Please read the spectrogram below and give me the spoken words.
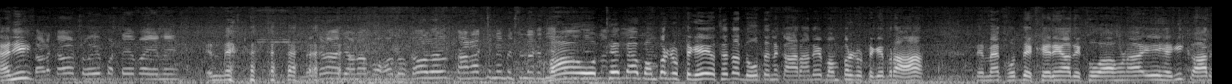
ਹਾਂਜੀ? ਸੜਕਾਂ ਟੋਏ ਪੱਟੇ ਪਏ ਨੇ। ਲੱਗਣਾ ਜਾਣਾ ਬਹੁਤ ਔਖਾ। ਉਹਦੇ ਕਾਰਾਂ ਕਿੰਨੇ ਵਿੱਚ ਲੱਗਦੀਆਂ ਹਾਂ ਉੱਥੇ ਤਾਂ ਬੰਪਰ ਟੁੱਟ ਗਏ। ਉੱਥੇ ਤਾਂ ਦੋ ਤਿੰਨ ਕਾਰਾਂ ਦੇ ਬੰਪਰ ਟੁੱਟ ਗਏ ਭਰਾ। ਤੇ ਮੈਂ ਖੁਦ ਦੇਖੇ ਆ ਦੇਖੋ ਆ ਹੁਣ ਆ ਇਹ ਹੈਗੀ ਕਾਰ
